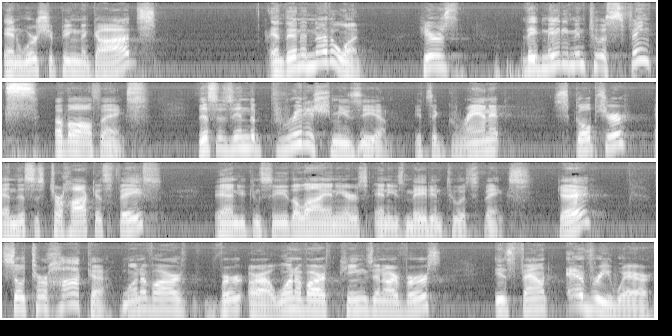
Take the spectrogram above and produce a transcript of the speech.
and worshiping the gods. And then another one. Here's, they've made him into a sphinx of all things. This is in the British Museum. It's a granite sculpture, and this is Tirhakah's face. And you can see the lion ears, and he's made into a sphinx. Okay? So Tirhakah, one of our, ver- or, uh, one of our kings in our verse, is found everywhere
